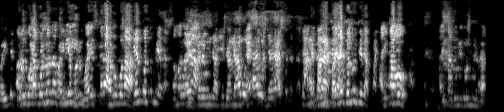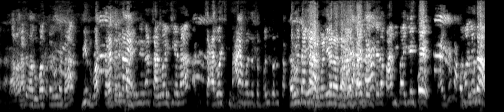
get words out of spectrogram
पहिले हळू बोला बोललो ना पहिले तुम्ही भरून वयस्कर आहे, हळू बोला तेल बोलतो मी याला. समजलं ना? वयस्कर येऊन जाते, काय बोल- काय बोलतोय? काय बोलतोय? आम्ही पाणी पाणी पहिले दिलं. ऐका हो ऐका तुम्ही दोन मिनिटं रुबाब करू नका मी नाही कंपनी ना चालवायची आहे ना चालवायची नाही आम्हाला तर बंद करून टाका. करून टाका बंद करा आता. माझ्या जनतेला पाणी पाहिजे इथे समजलं ना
